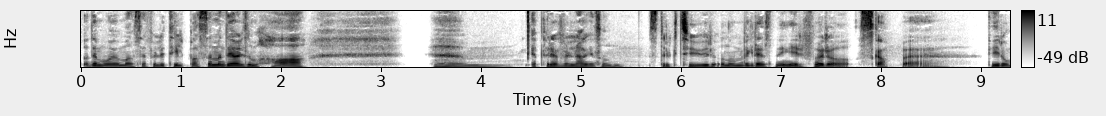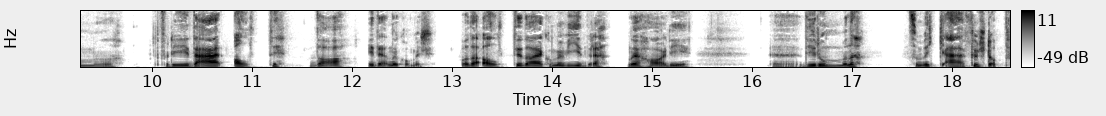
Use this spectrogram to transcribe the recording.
Og det må jo man selvfølgelig tilpasse, men det å liksom ha um, Jeg prøver å lage en sånn struktur og noen begrensninger for å skape de rommene, da. Fordi det er alltid da ideene kommer. Og det er alltid da jeg kommer videre, når jeg har de, eh, de rommene som ikke er fulgt opp.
